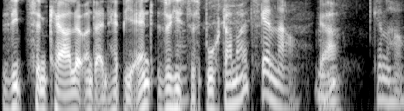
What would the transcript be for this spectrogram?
17 Kerle und ein Happy End. So hieß das Buch damals. Genau. Mhm, Ja. Genau.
